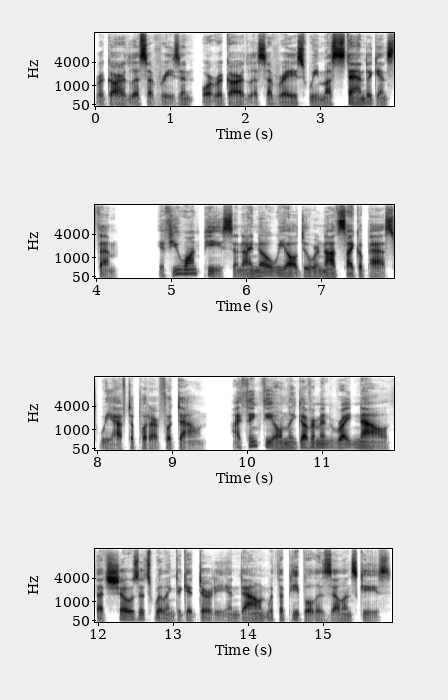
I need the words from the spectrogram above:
Regardless of reason or regardless of race, we must stand against them. If you want peace, and I know we all do, we're not psychopaths, we have to put our foot down. I think the only government right now that shows it's willing to get dirty and down with the people is Zelensky's.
